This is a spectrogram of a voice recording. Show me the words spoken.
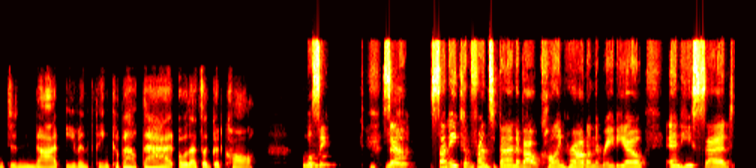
I did not even think about that. Oh, that's a good call. We'll see. So yeah. Sunny confronts Ben about calling her out on the radio, and he said,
